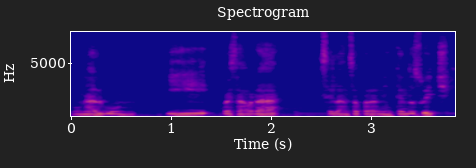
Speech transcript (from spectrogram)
un álbum y pues ahora se lanza para Nintendo Switch.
